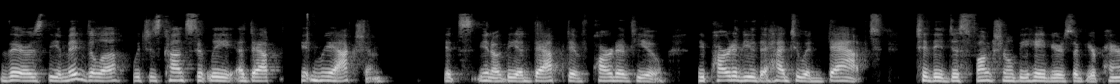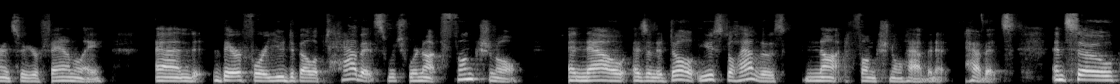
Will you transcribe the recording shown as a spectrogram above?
there's the amygdala, which is constantly adapt in reaction. It's, you know, the adaptive part of you, the part of you that had to adapt to the dysfunctional behaviors of your parents or your family. And therefore you developed habits which were not functional. And now as an adult, you still have those not functional habit, habits. And so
